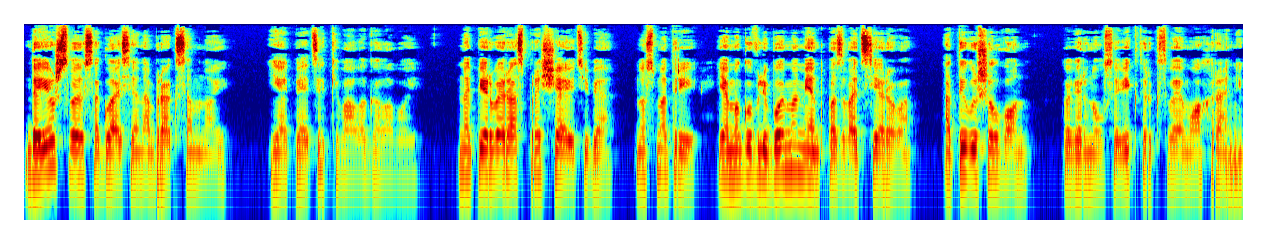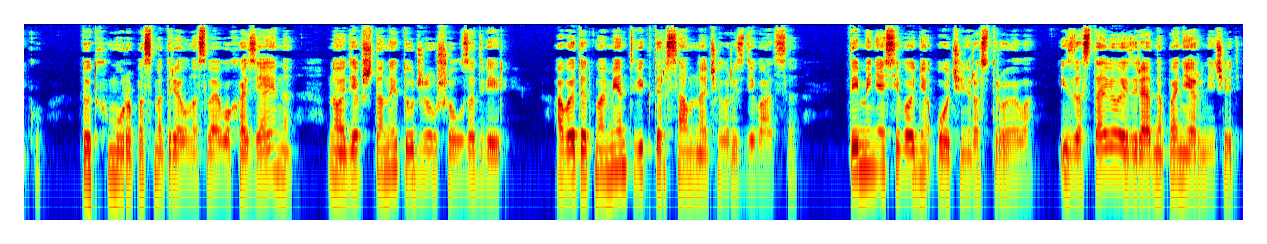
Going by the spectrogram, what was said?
Даешь свое согласие на брак со мной? Я опять закивала головой. На первый раз прощаю тебя. Но смотри, я могу в любой момент позвать Серого. А ты вышел вон. Повернулся Виктор к своему охраннику. Тот хмуро посмотрел на своего хозяина, но, одев штаны, тут же ушел за дверь. А в этот момент Виктор сам начал раздеваться. Ты меня сегодня очень расстроила и заставила изрядно понервничать,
